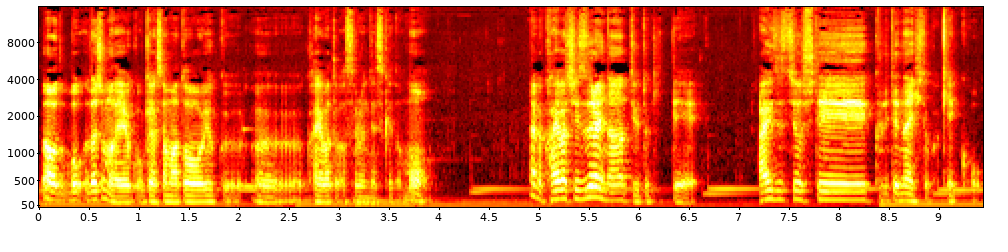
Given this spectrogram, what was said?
まあ、私もね、よくお客様とよく、会話とかするんですけども、なんか会話しづらいなっていう時って、相づちをしてくれてない人が結構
